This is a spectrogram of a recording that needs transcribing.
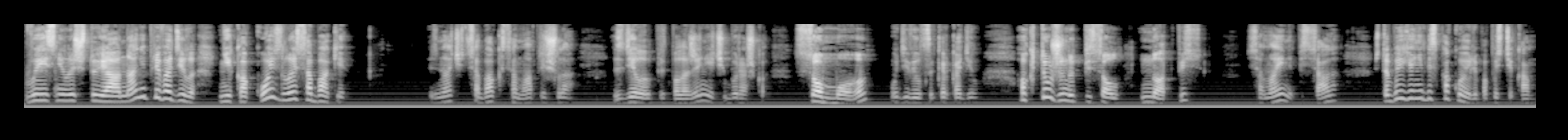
выяснилось, что и она не приводила никакой злой собаки. Значит, собака сама пришла, сделал предположение Чебурашка. Сама? удивился крокодил. А кто же написал надпись? Сама и написала, чтобы ее не беспокоили по пустякам.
